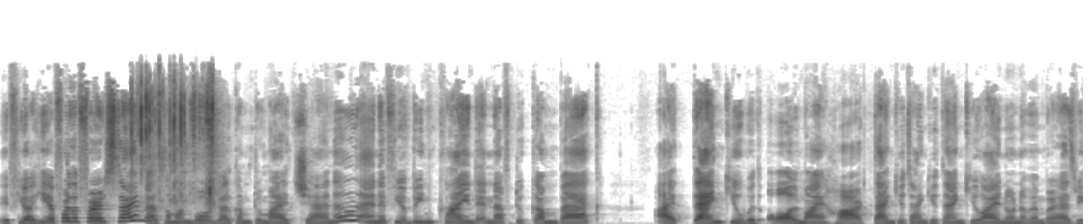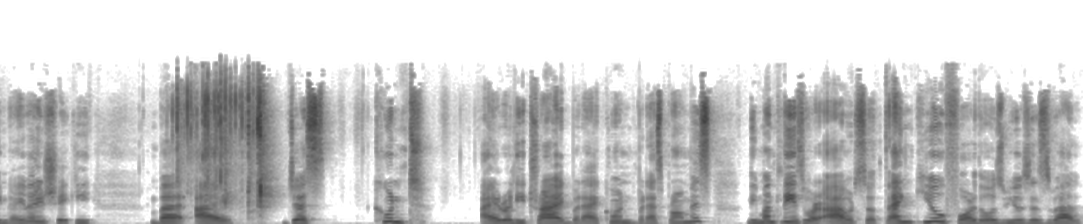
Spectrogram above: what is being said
If you're here for the first time, welcome on board, welcome to my channel. And if you've been kind enough to come back, I thank you with all my heart. Thank you, thank you, thank you. I know November has been very, very shaky, but I just couldn't. I really tried, but I couldn't. But as promised, the monthlies were out. So thank you for those views as well.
